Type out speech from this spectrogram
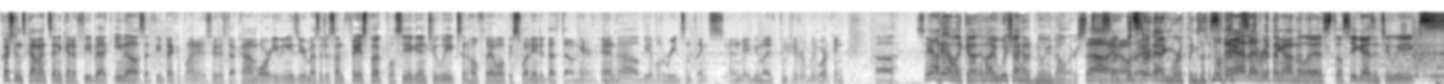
Questions, comments, any kind of feedback, email us at feedback at blindnewsseries.com or even easier, message us on Facebook. We'll see you again in two weeks, and hopefully, I won't be sweating to death down here, and uh, I'll be able to read some things, and maybe my computer will be working. Uh, so, yeah. yeah, like, uh, and I wish I had a million dollars. Let's, Ah, just start, know, let's right? start adding more things on Just the list. add everything on the list. I'll see you guys in two weeks.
